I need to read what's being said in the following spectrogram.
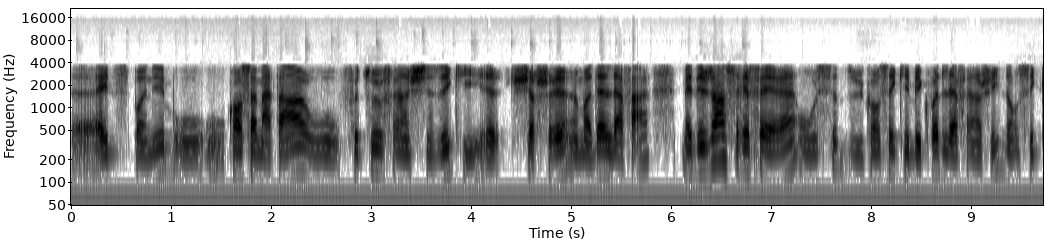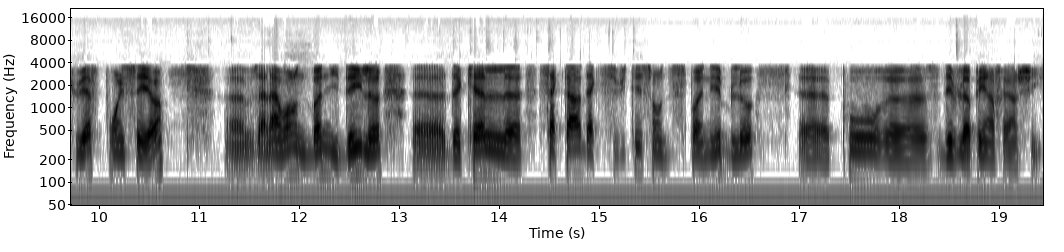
être disponibles aux, consommateurs ou aux futurs franchisés qui, qui chercheraient un modèle d'affaires. Mais déjà en se référant au site du Conseil québécois de la franchise, donc cqf.ca, vous allez avoir une bonne idée là, de quels secteurs d'activité sont disponibles là, pour euh, se développer en franchise.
